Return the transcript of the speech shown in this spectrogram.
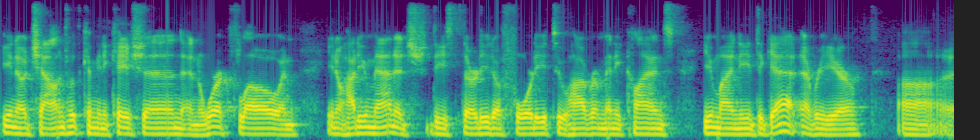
you know challenge with communication and workflow and you know how do you manage these 30 to 40 to however many clients you might need to get every year uh,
